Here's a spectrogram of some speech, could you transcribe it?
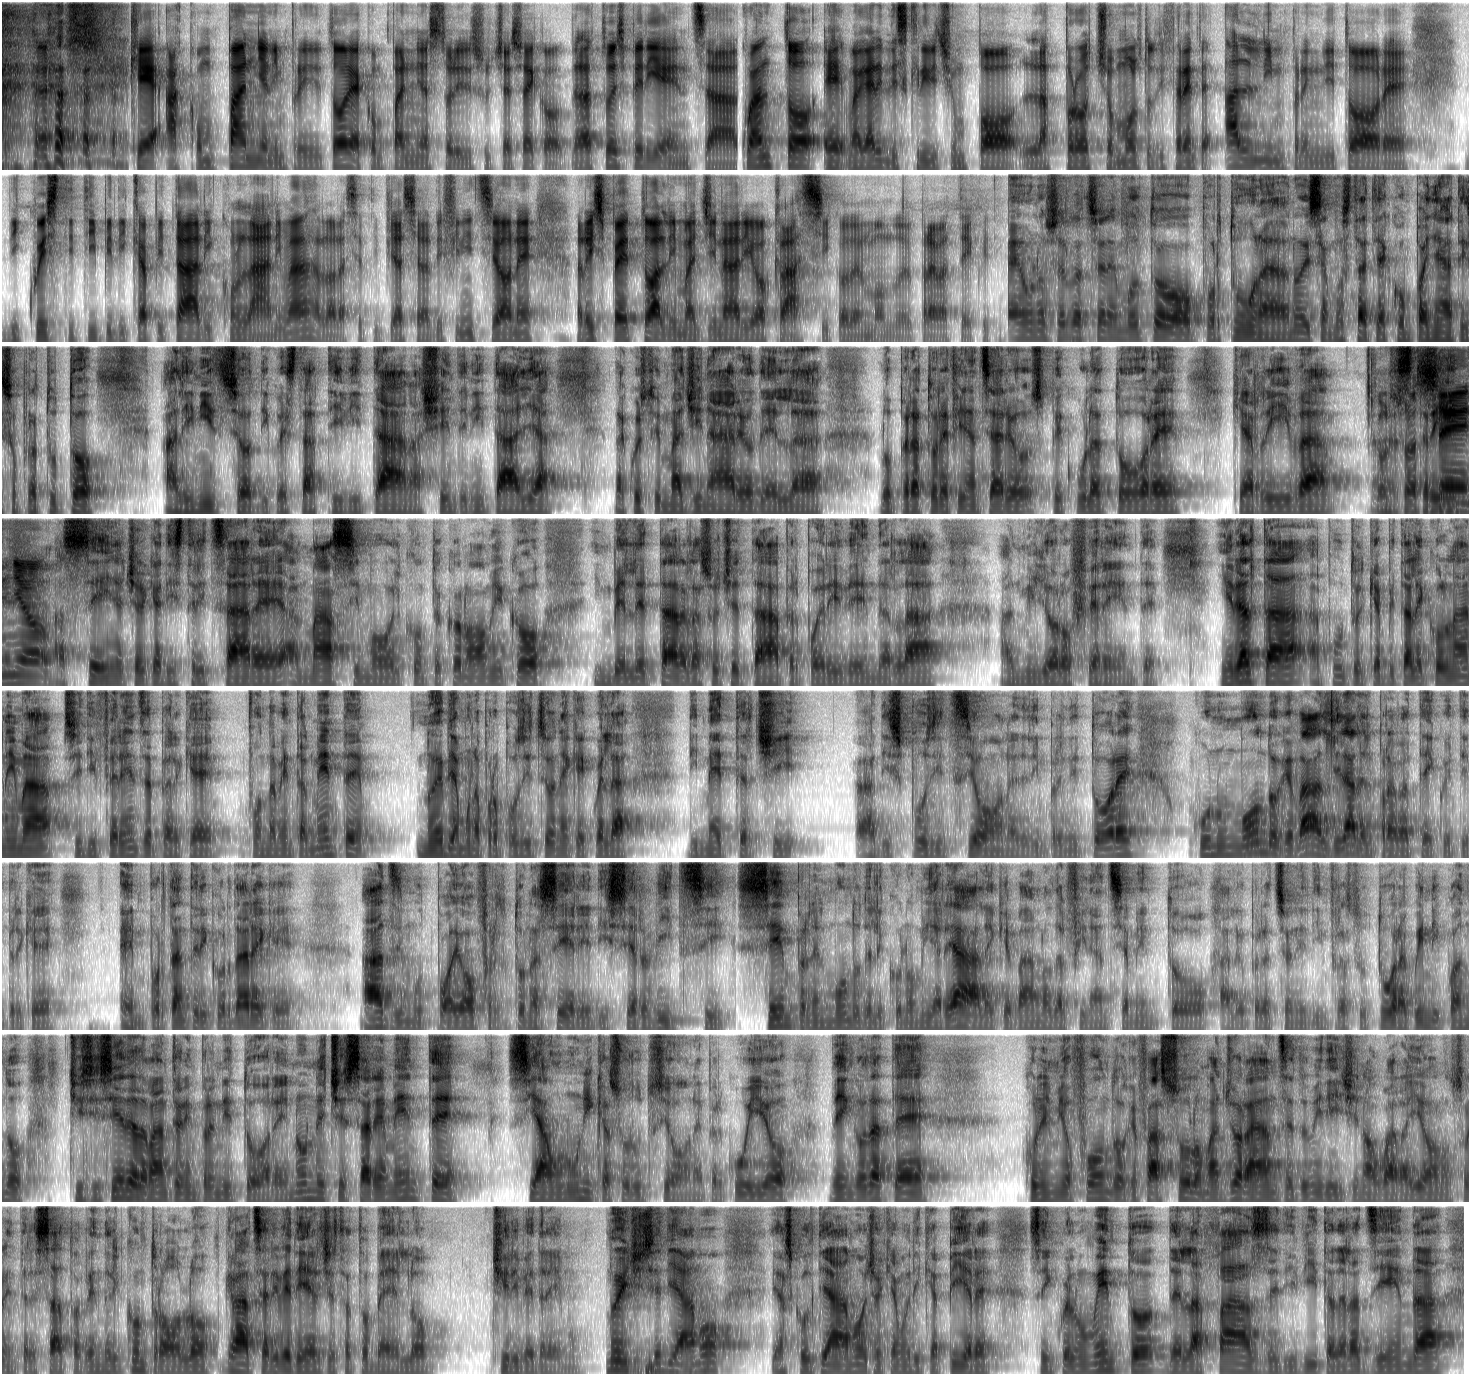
che accompagna l'imprenditore, accompagna storie di successo. Ecco, dalla tua esperienza, quanto è, magari descrivici un po' l'approccio molto differente all'imprenditore di questi tipi di capitali con l'anima, allora se ti piace la definizione, rispetto all'immaginario classico del mondo del private equity. È un'osservazione molto opportuna, noi siamo stati accompagnati soprattutto all'inizio di questa attività nascente in Italia da questo immaginario dell'operatore finanziario speculatore che arriva col suo street, assegno. assegno, cerca di strizzare al massimo il conto economico, imbellettare la società per poi rivenderla al miglior offerente. In realtà appunto il capitale con l'anima si differenzia perché fondamentalmente noi abbiamo una proposizione che è quella di metterci a disposizione dell'imprenditore con un mondo che va al di là del private equity perché è importante ricordare che Azimut poi offre tutta una serie di servizi sempre nel mondo dell'economia reale che vanno dal finanziamento alle operazioni di infrastruttura. Quindi quando ci si siede davanti a un imprenditore non necessariamente si ha un'unica soluzione, per cui io vengo da te con il mio fondo che fa solo maggioranza e tu mi dici no guarda io non sono interessato a vendere il controllo, grazie, arrivederci, è stato bello, ci rivedremo. Noi ci sediamo e ascoltiamo, cerchiamo di capire se in quel momento della fase di vita dell'azienda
